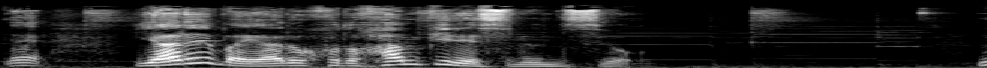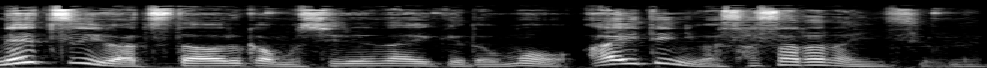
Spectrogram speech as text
ねやればやるほど反比例するんですよ。熱意は伝わるかもしれないけども相手には刺さらないんですよね。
